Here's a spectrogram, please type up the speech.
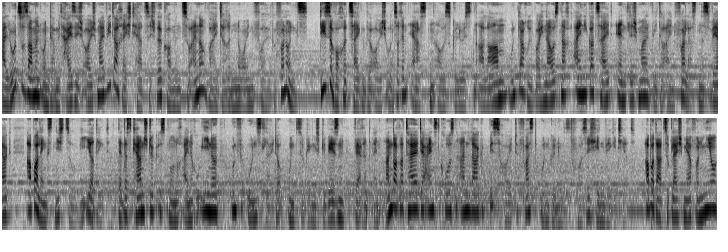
Hallo zusammen und damit heiße ich euch mal wieder recht herzlich willkommen zu einer weiteren neuen Folge von uns. Diese Woche zeigen wir euch unseren ersten ausgelösten Alarm und darüber hinaus nach einiger Zeit endlich mal wieder ein verlassenes Werk, aber längst nicht so, wie ihr denkt. Denn das Kernstück ist nur noch eine Ruine und für uns leider unzugänglich gewesen, während ein anderer Teil der einst großen Anlage bis heute fast ungenutzt vor sich hin vegetiert. Aber dazu gleich mehr von mir.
